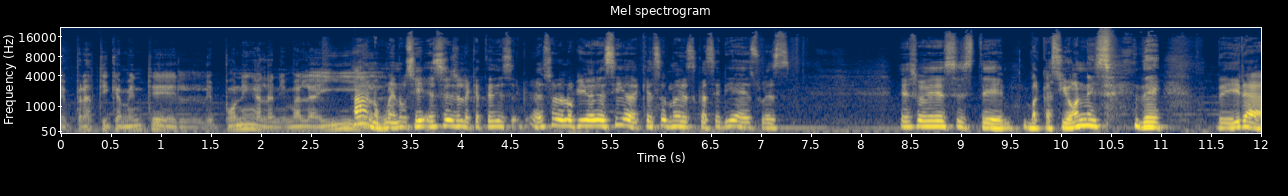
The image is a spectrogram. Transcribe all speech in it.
eh, prácticamente le ponen al animal ahí. Ah, no, bueno, sí, eso es lo que te dice, eso es lo que yo decía, que eso no es cacería, eso es, eso es, este, vacaciones de, de ir a,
